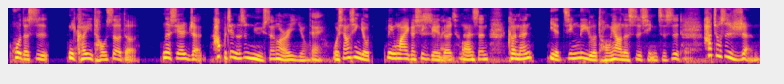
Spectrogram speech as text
或者是你可以投射的。那些人，他不见得是女生而已哦。对，我相信有另外一个性别的男生，可能也经历了同样的事情，只是他就是人。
